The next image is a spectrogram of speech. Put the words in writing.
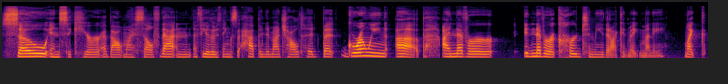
so insecure about myself that and a few other things that happened in my childhood but growing up i never it never occurred to me that i could make money. Like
